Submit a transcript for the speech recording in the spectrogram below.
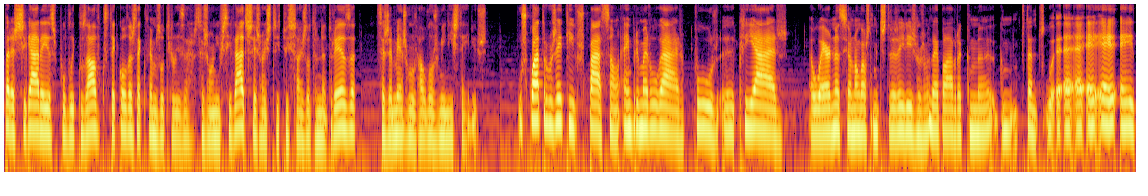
para chegar a esses públicos-alvo, que stakeholders é que devemos utilizar, sejam universidades, sejam instituições de outra natureza, seja mesmo alguns ministérios. Os quatro objetivos passam, em primeiro lugar, por uh, criar awareness. Eu não gosto muito de estrangeirismos, mas é a palavra que me. Que me portanto, é, é, é, é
